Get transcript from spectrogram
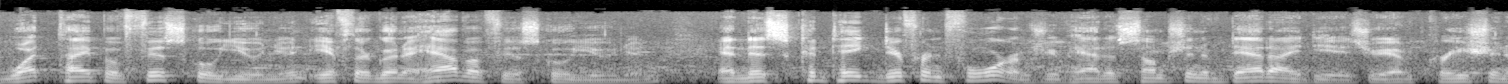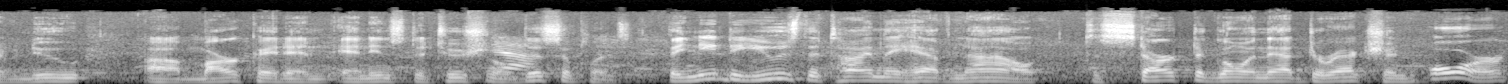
what type of fiscal union, if they're going to have a fiscal union, and this could take different forms. You've had assumption of debt ideas, you have creation of new uh, market and, and institutional yeah. disciplines. They need to use the time they have now to start to go in that direction or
